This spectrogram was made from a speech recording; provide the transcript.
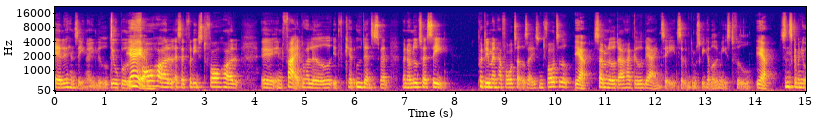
alle henseender i livet. Det er jo både Ja, et ja. forhold, altså et forlist forhold, øh, en fejl, du har lavet, et forkert uddannelsesvalg. Man er jo nødt til at se på det, man har foretaget sig i sin fortid, Ja, som noget, der har givet læring til en, selvom det måske ikke har været det mest fede. ja. Sådan skal man jo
